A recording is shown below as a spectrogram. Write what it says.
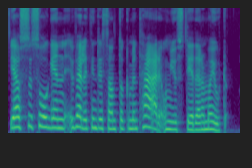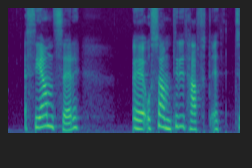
jag så- såg en väldigt intressant dokumentär om just det, där de har gjort seanser eh, och samtidigt haft ett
